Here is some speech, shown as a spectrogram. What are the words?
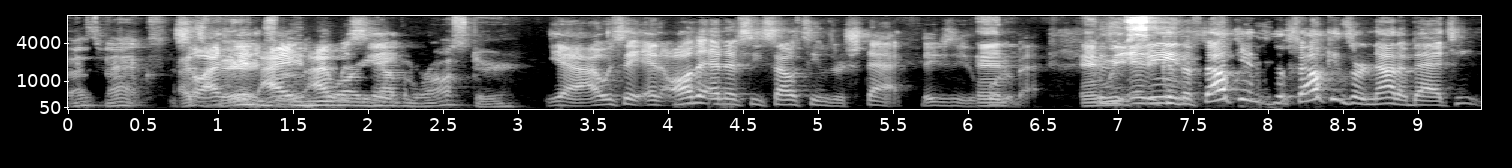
That's facts. So That's I very think true. I, And I you would say have a roster. Yeah, I would say, and all the NFC South teams are stacked. They just need a quarterback. And we've and- seen the Falcons. The Falcons are not a bad team,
